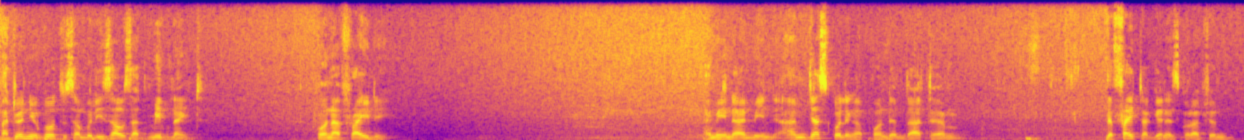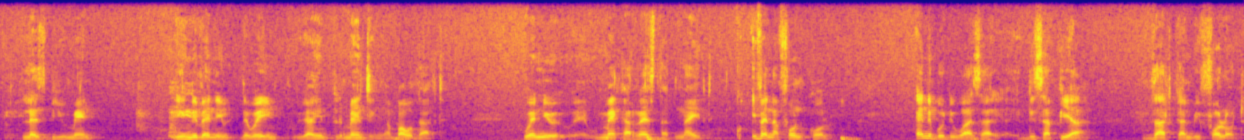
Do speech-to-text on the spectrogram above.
But when you go to somebody's house at midnight on a Friday, I mean, I mean, I'm just calling upon them that um, the fight against corruption, let's be humane. In even the way we are implementing about that. When you make arrest at night, even a phone call, anybody who has uh, disappear, that can be followed.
